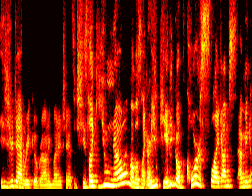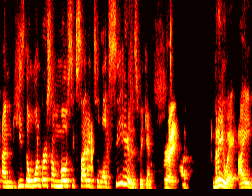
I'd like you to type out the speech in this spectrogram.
is your dad Ricou Browning by any chance? And she's like, you know him? I was like, are you kidding? Of course. Like I'm I mean, I'm he's the one person I'm most excited to like see here this weekend. Right. Uh, but anyway, I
